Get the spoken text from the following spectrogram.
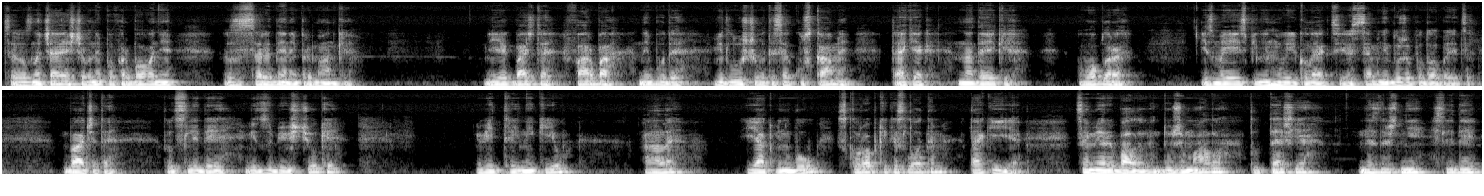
це означає, що вони пофарбовані з середини приманки. І як бачите, фарба не буде відлущуватися кусками, так як на деяких воблерах із моєї спінінгової колекції. Ось це мені дуже подобається. Бачите, тут сліди від зубів щуки, від трійників, але як він був з коробки кислотним, так і є. Цим я рибалив дуже мало. Тут теж є незначні сліди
